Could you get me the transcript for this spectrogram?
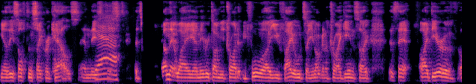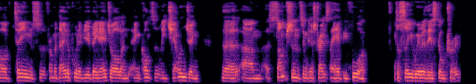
you know, there's often sacred cows, and there's yeah. just it's done that way. And every time you tried it before, you failed, so you're not going to try again. So it's that idea of of teams from a data point of view being agile and, and constantly challenging the um, assumptions and constraints they had before to see whether they're still true.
